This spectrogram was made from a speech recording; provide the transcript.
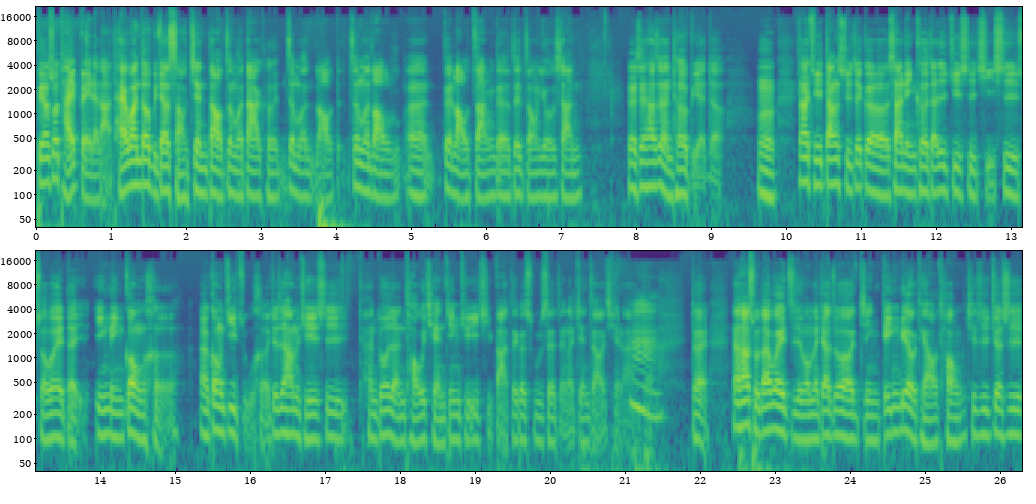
不要说台北了啦，台湾都比较少见到这么大棵、这么老的、这么老呃对老长的这种游山，对，所以它是很特别的。嗯，那其实当时这个山林科在日据时期是所谓的银林共和。呃，共济组合就是他们其实是很多人投钱进去，一起把这个宿舍整个建造起来的。嗯，对。那它所在位置，我们叫做井町六条通，其实就是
